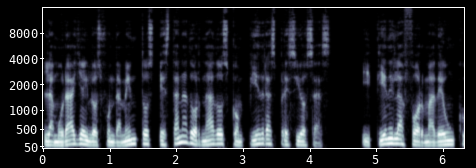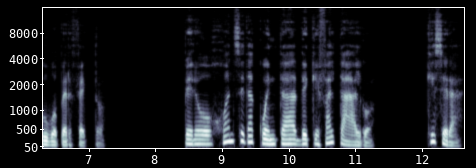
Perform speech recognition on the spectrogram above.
La muralla y los fundamentos están adornados con piedras preciosas, y tiene la forma de un cubo perfecto. Pero Juan se da cuenta de que falta algo. ¿Qué será?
